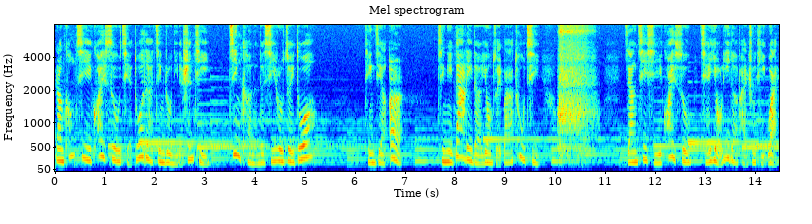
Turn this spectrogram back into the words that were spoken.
让空气快速且多的进入你的身体，尽可能的吸入最多。听见二，请你大力的用嘴巴吐气，将气息快速且有力的排出体外。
